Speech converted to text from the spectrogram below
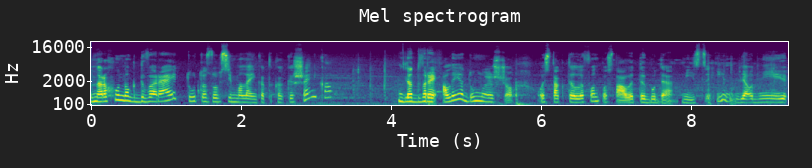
На рахунок дверей тут зовсім маленька така кишенька для дверей, але я думаю, що ось так телефон поставити буде місце. І для однієї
